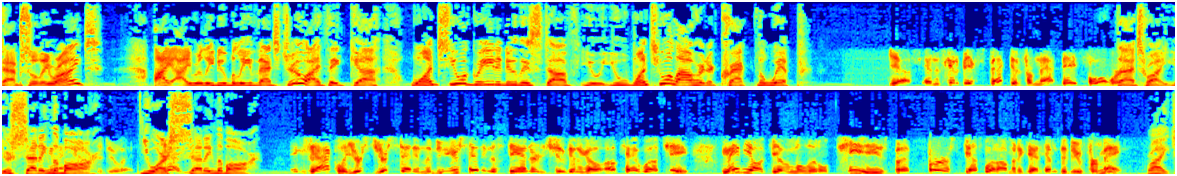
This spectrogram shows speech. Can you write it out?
Absolutely right. I, I really do believe that's true. I think uh, once you agree to do this stuff, you, you once you allow her to crack the whip, Yes, and it's going to be expected from that day forward. that's right. You're setting the You're gonna bar. have to do it. You are Yeah, you- setting the bar. Exactly. You're you're setting the you're setting the standard, and she's going to go, okay, well, gee, maybe I'll give him a little tease, but first, guess what? I'm going to get him to do for me. Right.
